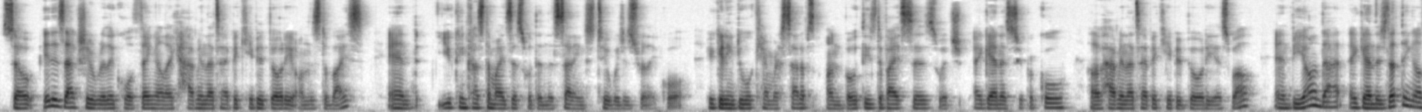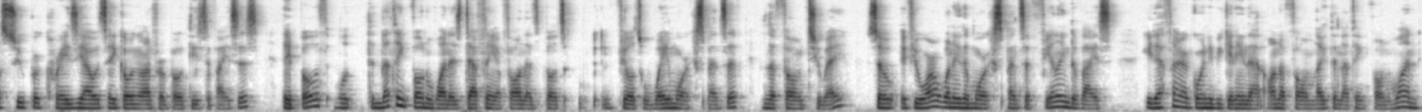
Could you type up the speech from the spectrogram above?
So it is actually a really cool thing. I like having that type of capability on this device. And you can customize this within the settings too, which is really cool. You're getting dual camera setups on both these devices, which again is super cool. I love having that type of capability as well. And beyond that, again, there's nothing else super crazy I would say going on for both these devices. They both, well, the Nothing Phone 1 is definitely a phone that's built, feels way more expensive than the Phone 2A. So if you are wanting the more expensive feeling device, you definitely are going to be getting that on a phone like the Nothing Phone 1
